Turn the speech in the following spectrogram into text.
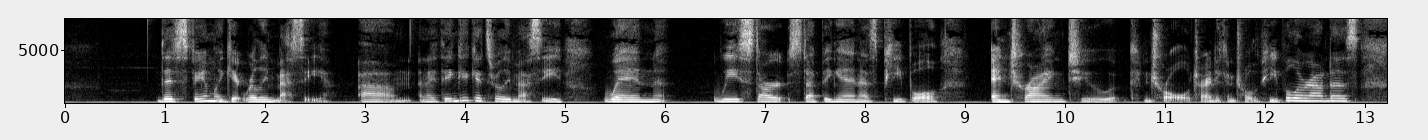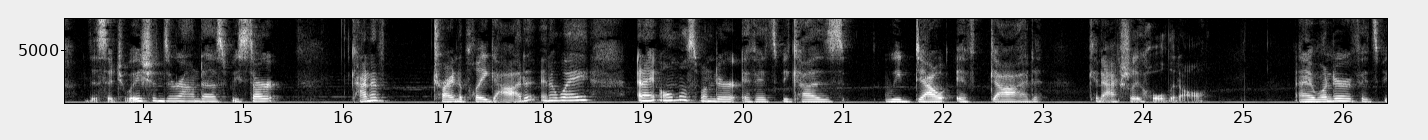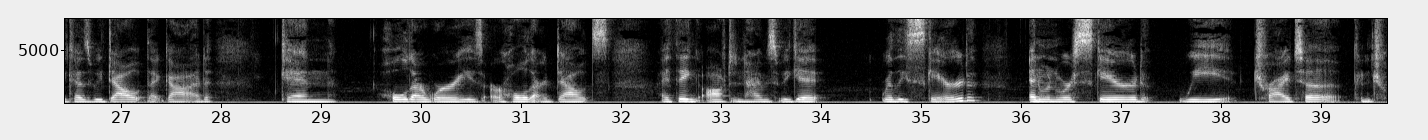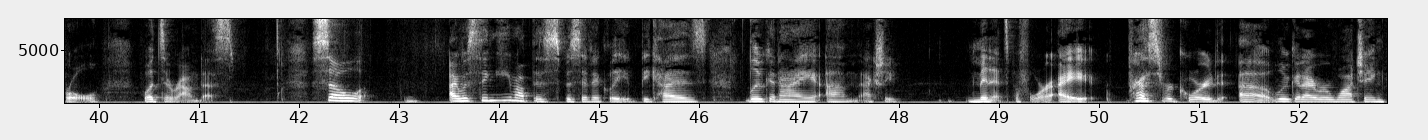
this family get really messy. Um, and I think it gets really messy when we start stepping in as people and trying to control, trying to control the people around us, the situations around us. We start kind of trying to play God in a way. And I almost wonder if it's because we doubt if God can actually hold it all. And I wonder if it's because we doubt that God can hold our worries or hold our doubts. I think oftentimes we get really scared. And when we're scared, we try to control what's around us. So I was thinking about this specifically because Luke and I, um, actually, minutes before I pressed record, uh, Luke and I were watching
